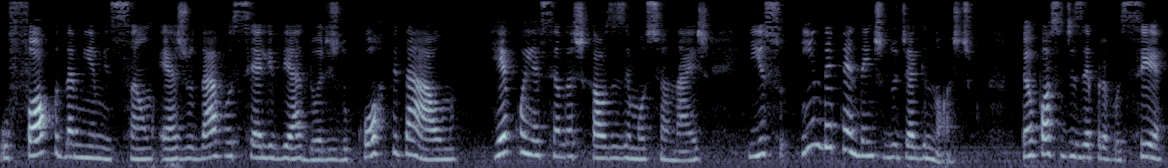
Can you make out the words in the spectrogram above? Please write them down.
o foco da minha missão é ajudar você a aliviar dores do corpo e da alma, reconhecendo as causas emocionais e isso independente do diagnóstico. Então eu posso dizer para você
